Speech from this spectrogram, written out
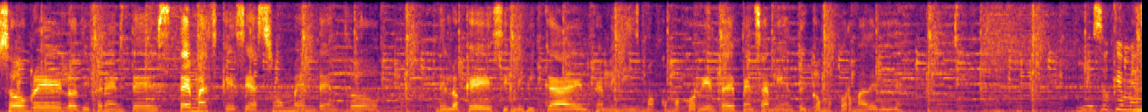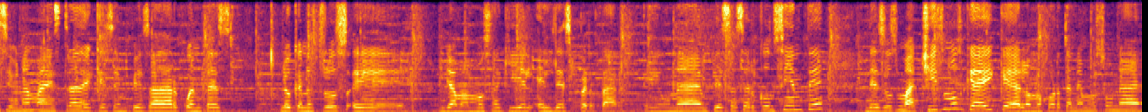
sobre los diferentes temas que se asumen dentro de lo que significa el feminismo como corriente de pensamiento y como forma de vida. Y eso que menciona maestra de que se empieza a dar cuenta es lo que nosotros eh, llamamos aquí el, el despertar, que una empieza a ser consciente de esos machismos que hay, que a lo mejor tenemos una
